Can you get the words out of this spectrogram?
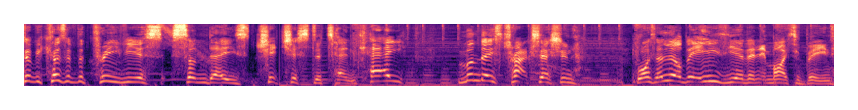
So because of the previous Sunday's Chichester 10K, Monday's track session was a little bit easier than it might have been.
